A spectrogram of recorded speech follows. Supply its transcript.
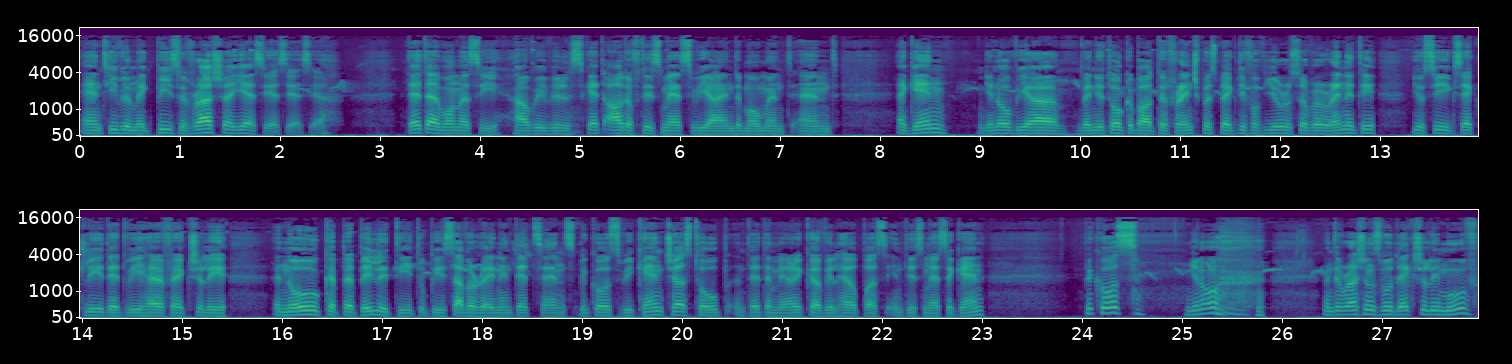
and he will make peace with Russia. Yes, yes, yes, yeah. That I want to see how we will get out of this mess we are in the moment. And again, you know, we are when you talk about the French perspective of Euro sovereignty, you see exactly that we have actually no capability to be sovereign in that sense because we can just hope that America will help us in this mess again. Because, you know, when the Russians would actually move,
